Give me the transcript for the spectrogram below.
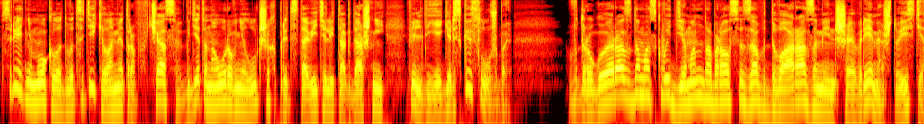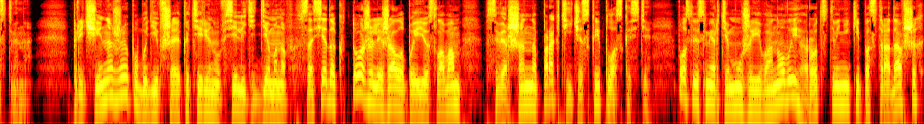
В среднем около 20 км в час, где-то на уровне лучших представителей тогдашней фельдъегерской службы – в другой раз до Москвы демон добрался за в два раза меньшее время, что естественно. Причина же, побудившая Катерину вселить демонов в соседок, тоже лежала, по ее словам, в совершенно практической плоскости. После смерти мужа Ивановой родственники пострадавших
